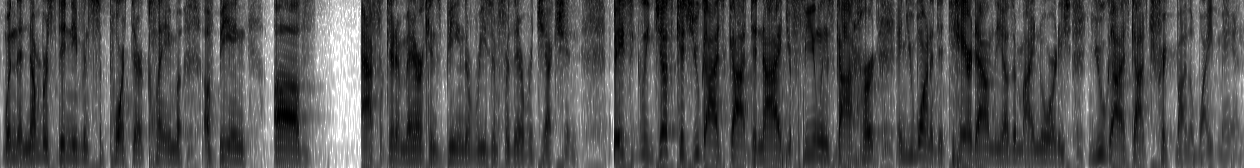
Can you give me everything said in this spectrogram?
when the numbers didn't even support their claim of being of African Americans being the reason for their rejection. Basically, just because you guys got denied, your feelings got hurt, and you wanted to tear down the other minorities, you guys got tricked by the white man.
